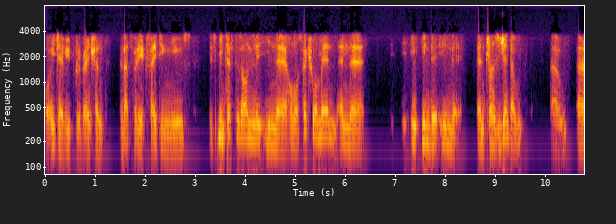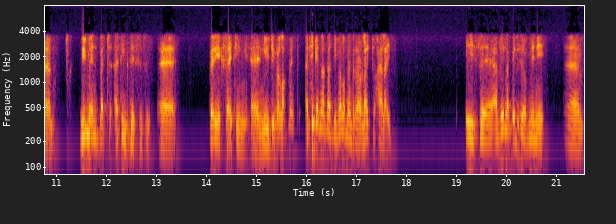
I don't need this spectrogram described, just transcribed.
for HIV prevention, and that's very exciting news. It's been tested only in uh, homosexual men and uh, in, in, the in the, and transgender uh, um, women, but I think this is a very exciting uh, new development. I think another development that I would like to highlight is the availability of many um,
